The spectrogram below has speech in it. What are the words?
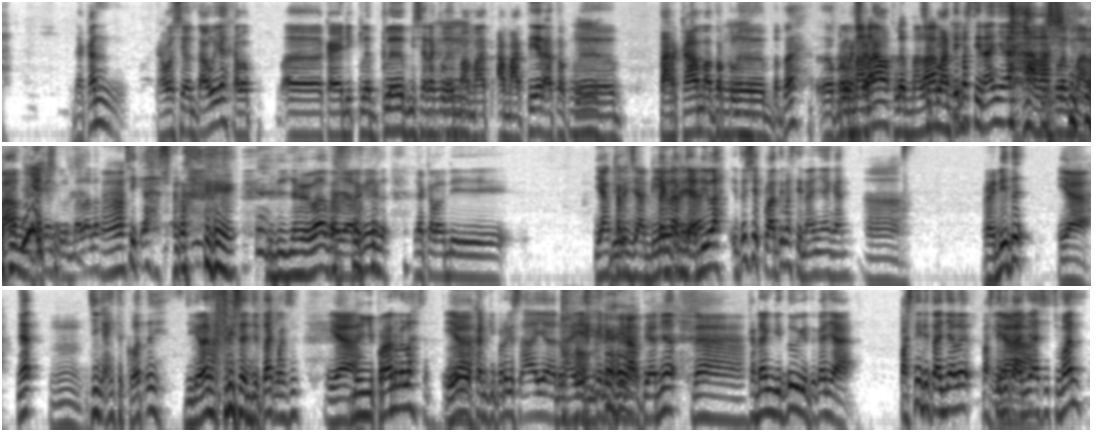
Nah kan kalau Sion tahu ya kalau eh, kayak di klub-klub misalnya klub Hmm. amat amatir atau klub Tarkam atau klub apa eh, Klub profesional, malam- klub si malam. pelatih Hmm. pasti nanya sama klub malam, gitu kan klub malam, cik asan. Jadinya heula bayarnya ya kalau di yang di- terjadi lah terjadi ya. lah itu si pelatih pasti nanya kan, Ah, ready tuh, ya. ya, Hmm. cing itu kuat, eh, jika waktu bisa cetak langsung, Ya. jadi kiperan lah, Iya. Eh, kan kiper geus aya, Ah, iya. mungkin penaltiannya Nah, kadang gitu gitu kan ya pasti ditanya le pasti Ya. ditanya sih cuman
